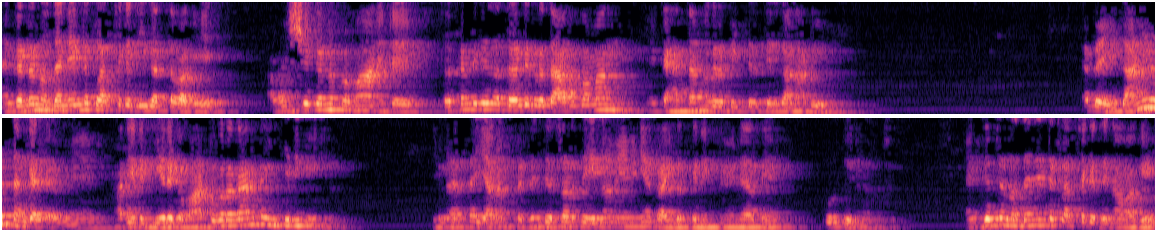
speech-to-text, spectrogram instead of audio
ඇඟට නොදැනෙන්න ක්ලච් එක දීගත්තා වගේ අවශ්‍ය කරන ප්‍රමාණයට සෙකන්ඩ් එකේ තර්ඩ් එකට දාපු ගමන් ඒක 70කට පිටතට තෙල් ගන්න අඩු වෙනවා. හැබැයි දන්නේ නැත්නම් මේ හරියට ගියර් එක මාට්ටු කරගන්න එන්ජින් එක හිටිනවා. එහෙම නැත්නම් යන පැසෙන්ජර්ස් වලට තේරෙනවා මේ මිනිහා ඩ්‍රයිවර් කෙනෙක් නෙවෙයි මේ පුරුදු වෙනවා. ඇඟට නොදැනෙන්න ක්ලච් එක දෙනවා වගේ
